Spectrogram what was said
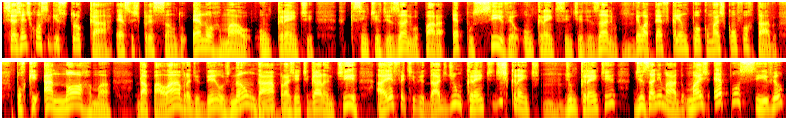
se a gente conseguisse trocar essa expressão do é normal um crente sentir desânimo para é possível um crente sentir desânimo, uhum. eu até ficaria um pouco mais confortável. Porque a norma da palavra de Deus não dá para a gente garantir a efetividade de um crente descrente, uhum. de um crente desanimado. Mas é possível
